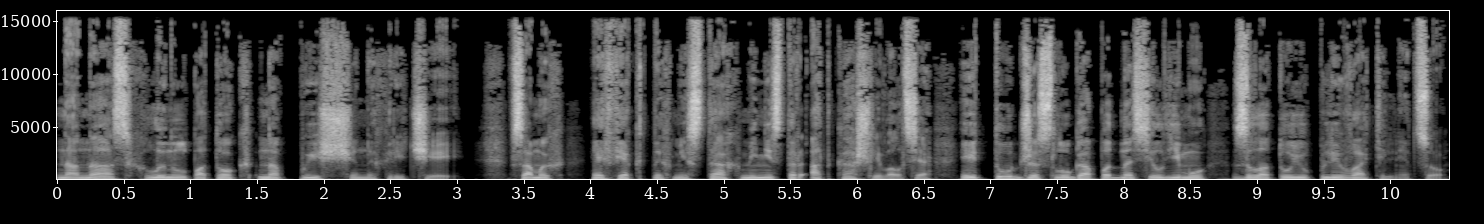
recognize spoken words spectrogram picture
На нас хлынул поток напыщенных речей. В самых эффектных местах министр откашливался, и тут же слуга подносил ему золотую плевательницу.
